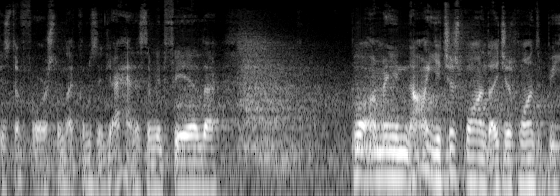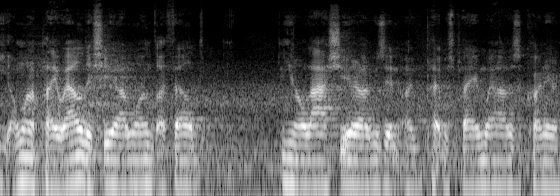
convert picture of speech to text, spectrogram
is the first one that comes into your head as the midfielder. But I mean, no, you just want. I just want to be. I want to play well this year. I want. I felt you know, last year I was in, I was playing well. I was kind of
